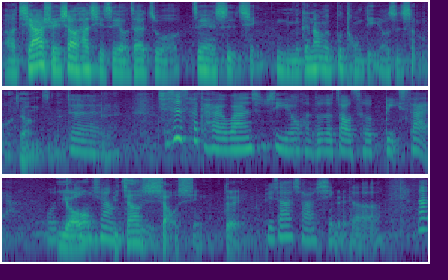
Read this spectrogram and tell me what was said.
呃其他学校，他其实有在做这件事情，你们跟他们不同点又是什么？这样子。对。其实，在台湾是不是也有很多的造车比赛啊？我有比较小型，对，比较小型的。那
